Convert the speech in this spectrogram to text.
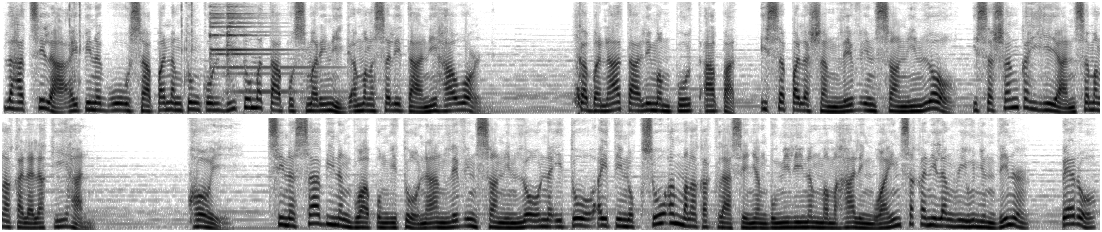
lahat sila ay pinag-uusapan ang tungkol dito matapos marinig ang mga salita ni Howard. Kabanata 54, isa pala siyang live-in son-in-law, isa siyang kahihiyan sa mga kalalakihan. Hoy! Sinasabi ng gwapong ito na ang live-in son-in-law na ito ay tinukso ang mga kaklase niyang bumili ng mamahaling wine sa kanilang reunion dinner, pero,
